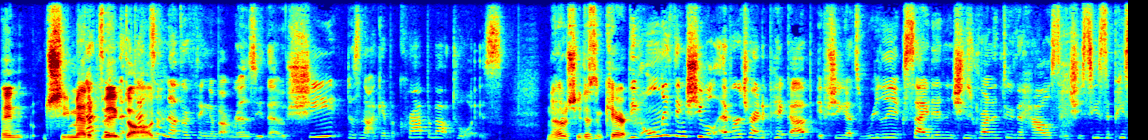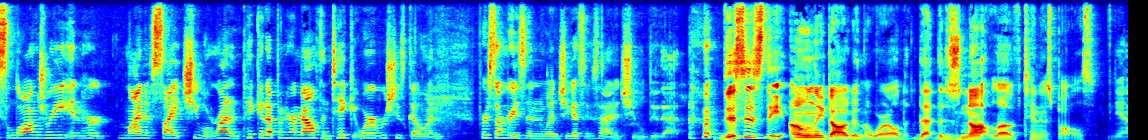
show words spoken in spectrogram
and she met That's a big an- dog. That's another thing about Rosie, though. She does not give a crap about toys. No, she doesn't care. The only thing she will ever try to pick up if she gets really excited and she's running through the house and she sees a piece of laundry in her line of sight, she will run and pick it up in her mouth and take it wherever she's going. For some reason, when she gets excited, she will do that. This is the only dog in the world that does not love tennis balls. yeah.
